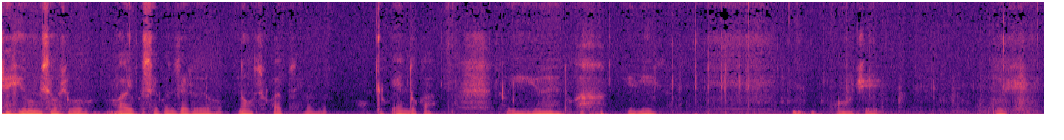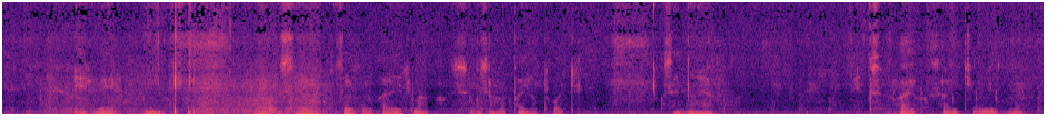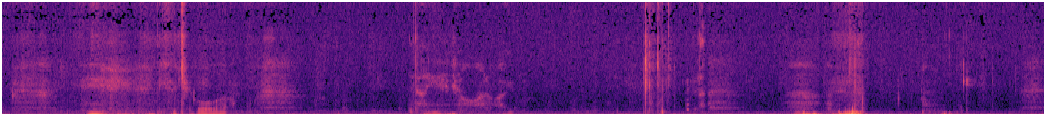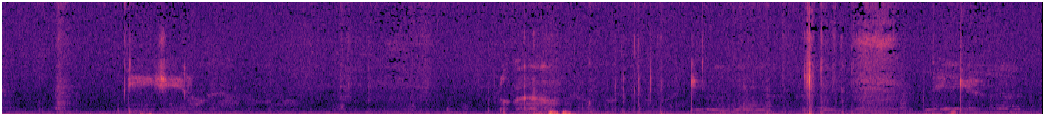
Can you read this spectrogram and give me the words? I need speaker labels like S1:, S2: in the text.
S1: じゃあ、ヒウム装飾570ノース570北極エンドか、EU エンドか、ユニ 5G、LA、それぞれガレージマーク、スゴさんがパイロットウォッチ、5700 X5 312えー、9号は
